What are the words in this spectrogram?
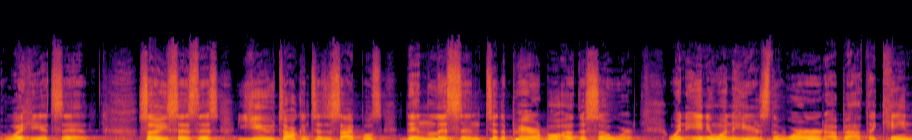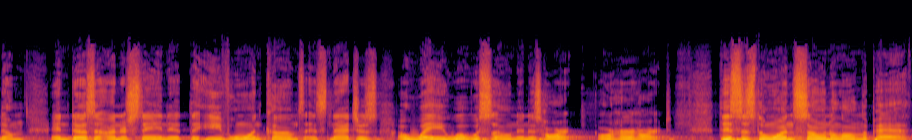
what he had said. So he says this You, talking to disciples, then listen to the parable of the sower. When anyone hears the word about the kingdom and doesn't understand it, the evil one comes and snatches away what was sown in his heart or her heart. This is the one sown along the path.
